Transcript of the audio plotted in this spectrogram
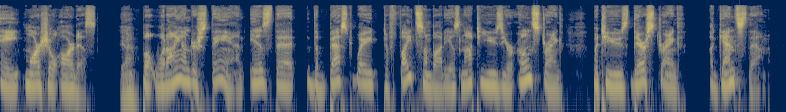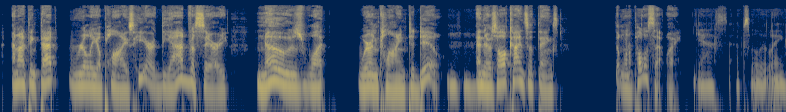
a martial artist. Yeah. But what I understand is that the best way to fight somebody is not to use your own strength, but to use their strength against them. And I think that really applies here. The adversary knows what we're inclined to do. And there's all kinds of things that want to pull us that way. Yes, absolutely.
